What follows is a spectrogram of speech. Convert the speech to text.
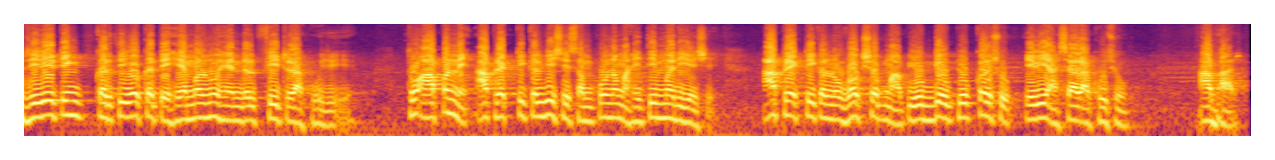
રિવેટિંગ કરતી વખતે હેમરનું હેન્ડલ ફિટ રાખવું જોઈએ. તો આપણને આ પ્રેક્ટિકલ વિશે સંપૂર્ણ માહિતી મળી હશે. આ પ્રેક્ટિકલનો વર્કશોપમાં યોગ્ય ઉપયોગ કરશો એવી આશા રાખું છું. આભાર.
